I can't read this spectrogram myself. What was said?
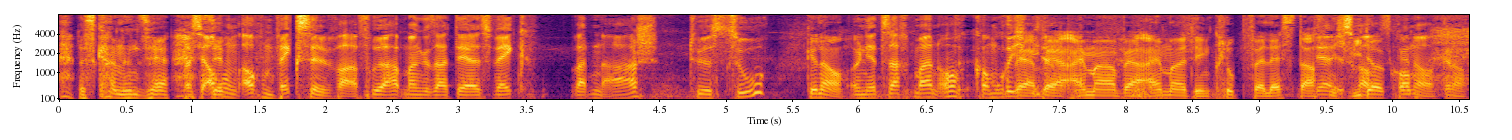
Das kann ein sehr... Was ja auch ein, auch ein Wechsel war. Früher hat man gesagt, der ist weg, was ein Arsch, Tür ist zu. Genau. Und jetzt sagt man, oh, komm ruhig wer, wieder. Wer einmal, wer einmal den Club verlässt, darf Der nicht wiederkommen. Raus. Genau, genau.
